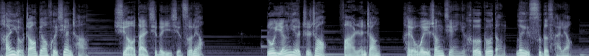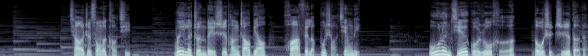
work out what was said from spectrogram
含有招标会现场需要带齐的一些资料，如营业执照、法人章，还有卫生检疫合格等类似的材料。乔治松了口气，为了准备食堂招标，花费了不少精力，无论结果如何，都是值得的。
